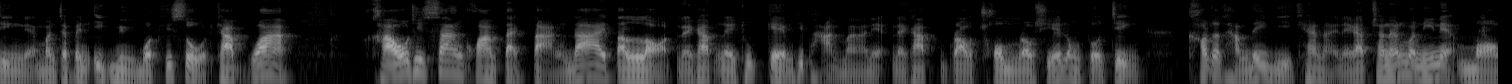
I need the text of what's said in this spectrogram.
จริงเนี่ยมันจะเป็นอีกหนึ่งบทพิสูจน์ครับว่าเขาที่สร้างความแตกต่างได้ตลอดนะครับในทุกเกมที่ผ่านมาเนี่ยนะครับเราชมเราเชียร์ให้ลงตัวจริง เขาจะทำได้ดีแค่ไหนนะครับฉะนั้นวันนี้เนี่ยมอง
